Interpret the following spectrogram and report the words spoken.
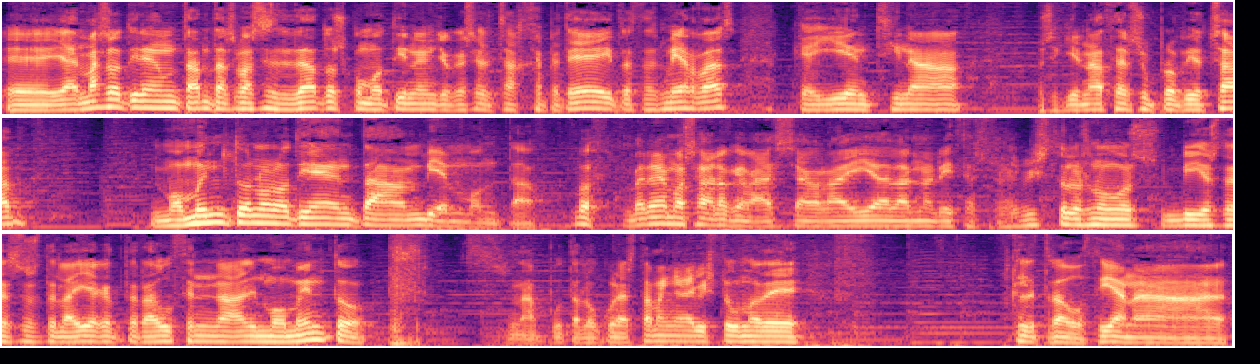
eh, y además no tienen tantas bases de datos como tienen, yo que sé, el chat GPT y todas estas mierdas, que allí en China, pues si quieren hacer su propio chat, de momento no lo tienen tan bien montado. veremos a ver lo que va a con la IA de las narices. ¿Has visto los nuevos vídeos de esos de la IA que traducen al momento? es una puta locura. Esta mañana he visto uno de... que le traducían a...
